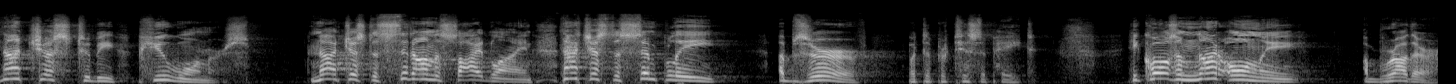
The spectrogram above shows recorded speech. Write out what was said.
not just to be pew warmers, not just to sit on the sideline, not just to simply observe, but to participate. He calls them not only a brother,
